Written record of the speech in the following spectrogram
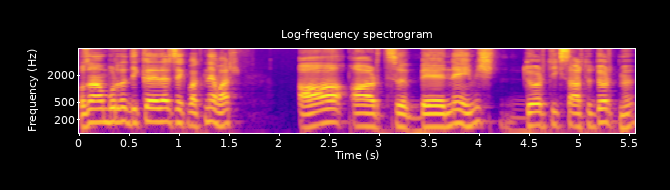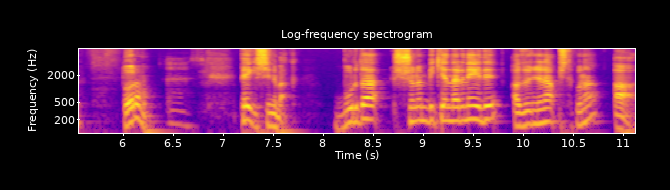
O zaman burada dikkat edersek bak ne var? A artı B neymiş? 4x artı 4 mü? Doğru mu? Evet. Peki şimdi bak. Burada şunun bir kenarı neydi? Az önce ne yapmıştık buna? A.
